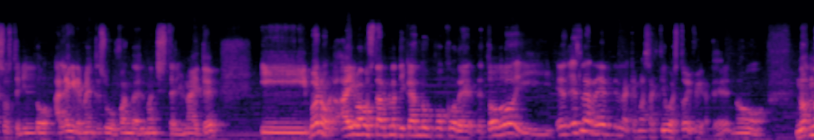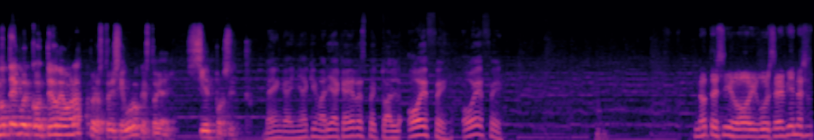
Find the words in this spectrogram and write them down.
sosteniendo alegremente su bufanda del Manchester United. Y bueno, ahí vamos a estar platicando un poco de, todo y es, la red en la que más activo estoy, fíjate. ¿eh? No, no, no, tengo el conteo de horas, pero estoy seguro que estoy ahí, 100%. Venga, Iñaki María, ¿qué hay respecto al OF? OF. No te sigo hoy, Gus, ¿eh? vienes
